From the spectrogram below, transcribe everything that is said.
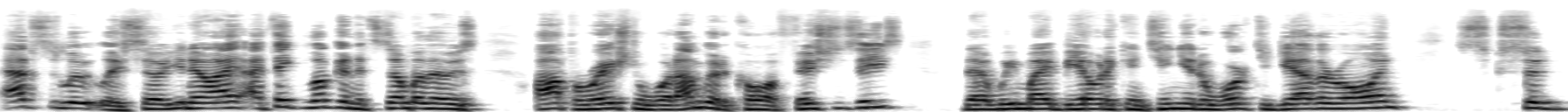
Absolutely. So you know, I, I think looking at some of those operational, what I'm going to call efficiencies that we might be able to continue to work together on, should,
